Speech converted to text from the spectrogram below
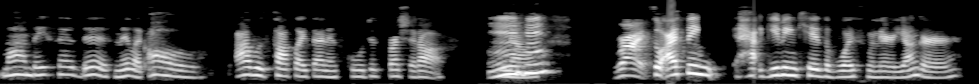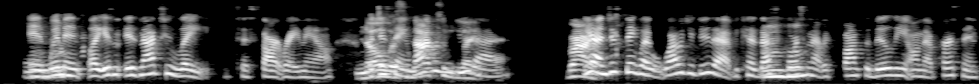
Mom, they said this. And they're like, Oh, I was taught like that in school. Just brush it off. Mm-hmm. You know? Mm-hmm. Right. So I think ha- giving kids a voice when they're younger mm-hmm. and women, like, it's, it's not too late to start right now. No, but just it's saying, not too late. That? Right. Yeah, and just think like, why would you do that? Because that's mm-hmm. forcing that responsibility on that person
